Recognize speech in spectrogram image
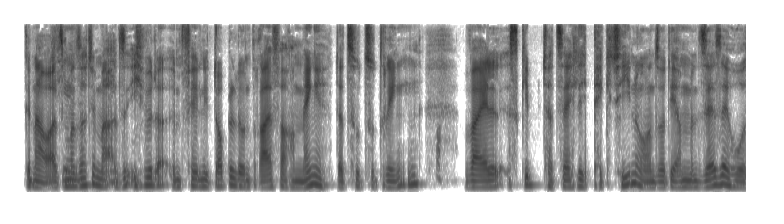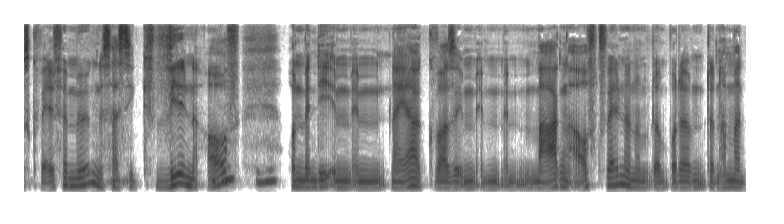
Genau, also man sagt immer, also ich würde empfehlen, die doppelte und dreifache Menge dazu zu trinken, weil es gibt tatsächlich Pektine und so, die haben ein sehr, sehr hohes Quellvermögen. Das heißt, sie quillen auf und wenn die im, im naja, quasi im, im, im Magen aufquellen, dann, oder, dann haben wir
